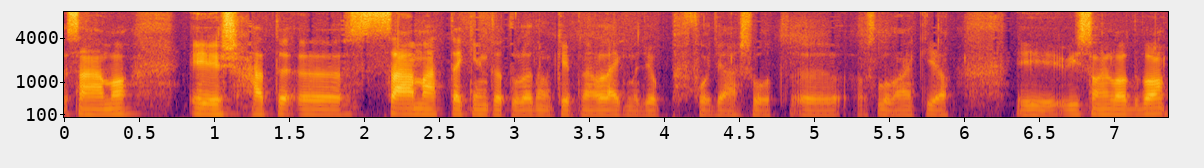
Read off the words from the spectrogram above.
száma, és hát számát tekintve tulajdonképpen a legnagyobb fogyás volt a Szlovákia viszonylatban,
